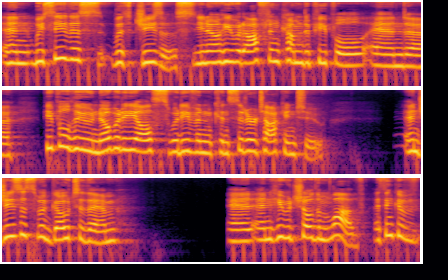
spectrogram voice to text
And we see this with Jesus. You know, he would often come to people and uh, people who nobody else would even consider talking to. And Jesus would go to them and, and he would show them love. I think of,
